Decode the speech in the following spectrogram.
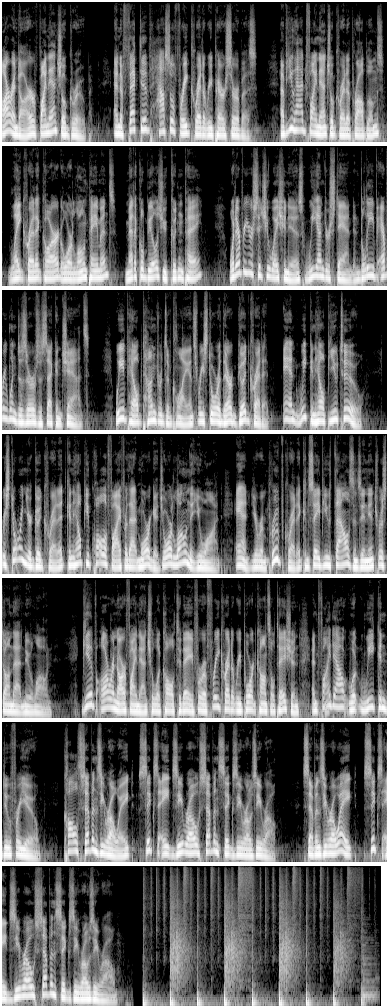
R&R Financial Group, an effective, hassle-free credit repair service. Have you had financial credit problems, late credit card or loan payments, medical bills you couldn't pay? Whatever your situation is, we understand and believe everyone deserves a second chance. We've helped hundreds of clients restore their good credit, and we can help you too. Restoring your good credit can help you qualify for that mortgage or loan that you want, and your improved credit can save you thousands in interest on that new loan. Give R&R Financial a call today for a free credit report consultation and find out what we can do for you. Call 708-680-7600. 708-680-7600.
